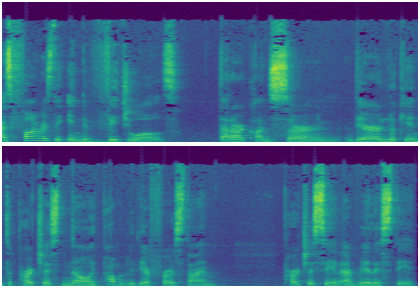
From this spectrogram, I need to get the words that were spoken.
As far as the individuals that are concerned, they're looking to purchase now, it's probably their first time purchasing a real estate.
